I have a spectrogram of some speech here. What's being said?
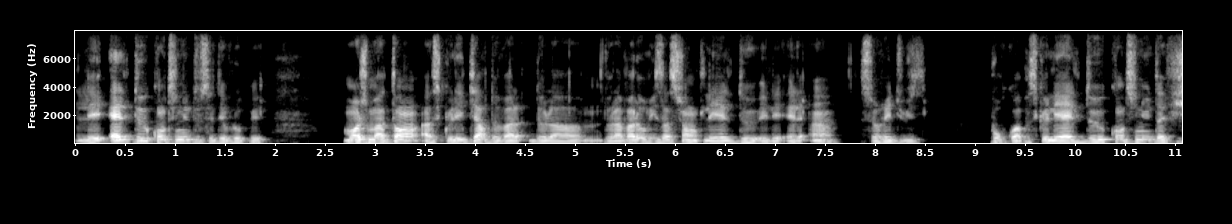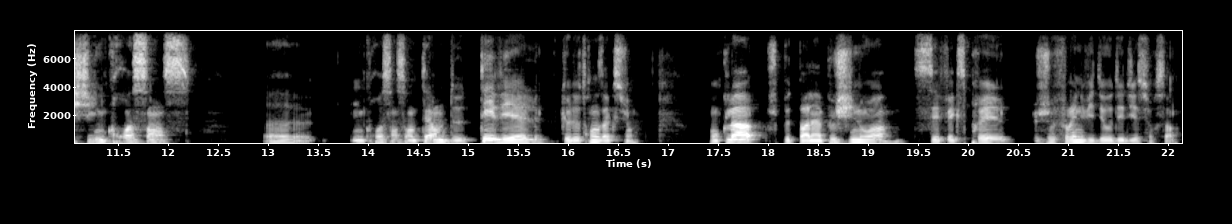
les L2 continuent de se développer. Moi, je m'attends à ce que l'écart de la valorisation entre les L2 et les L1 se réduise. Pourquoi? Parce que les L2 continuent d'afficher une croissance, heu, une croissance en termes de TVL que de transactions. Donc là, je peux te parler un peu chinois, c'est fait exprès, je ferai une vidéo dédiée sur ça.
